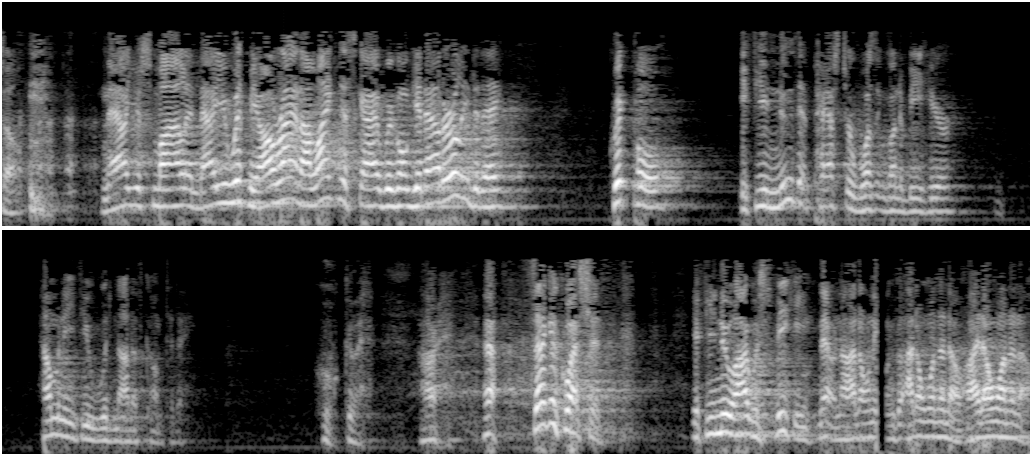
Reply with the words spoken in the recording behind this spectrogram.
So now you're smiling, now you're with me. All right, I like this guy. We're going to get out early today. Quick poll. If you knew that pastor wasn't going to be here, how many of you would not have come today? Oh, good. All right. Now, second question. If you knew I was speaking, no, no, I don't even go, I don't want to know. I don't want to know.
